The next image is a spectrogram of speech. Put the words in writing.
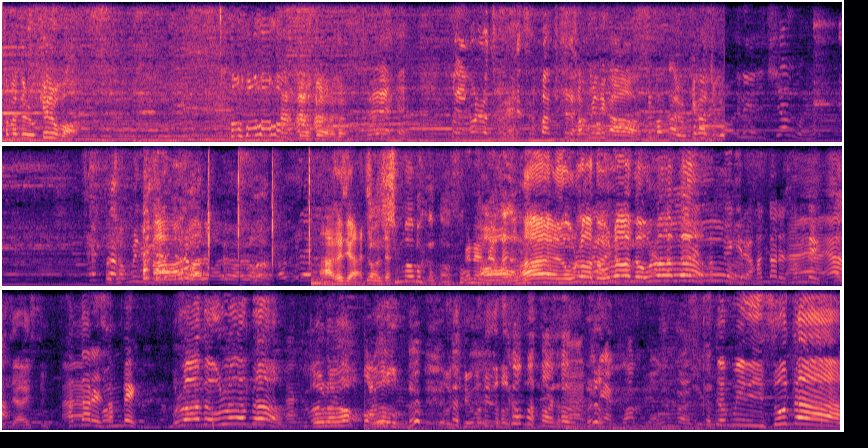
잠깐만 너 이렇게 해줘봐. 이걸로 잘해서 정민이가 술 먹다 욕해가지고 정민이 아, 맞아 맞아 맞아. 아 그지 아 진짜. 10만 밖에 안 왔어 아, 아 올라간다 올라간다 올라간다. 300이래 한 달에 300. 한 달에 300. 아, 올라간다 올라간다. 올라가? 어, 잠깐만 아, 그냥 먹은 거야 지금. 정민이 쏜다.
